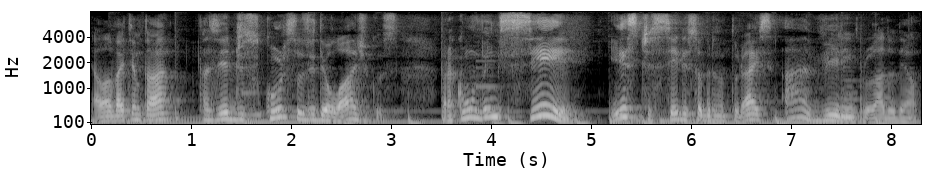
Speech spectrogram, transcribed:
Ela vai tentar fazer discursos ideológicos para convencer estes seres sobrenaturais a virem pro lado dela.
